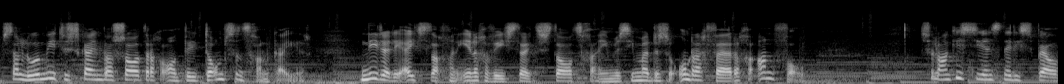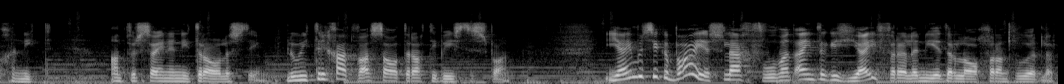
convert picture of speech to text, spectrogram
Salome het toeskynbaar Saterdag aand by die Thompsons gaan kuier. Nie dat die uitslag van enige wedstryd staatsgeheim is nie, maar dis 'n onregverdige aanval. Solank die seuns net die spel geniet, antwoord sy in 'n neutrale stem. Louis Trichardt was Saterdag die beste span. Jy moet seker baie sleg voel want eintlik is jy vir hulle nederlaag verantwoordelik.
